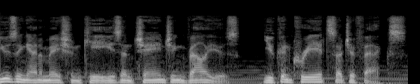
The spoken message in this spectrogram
Using animation keys and changing values, you can create such effects.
